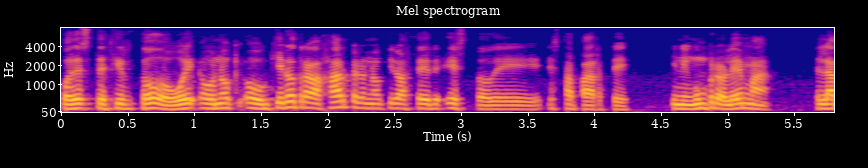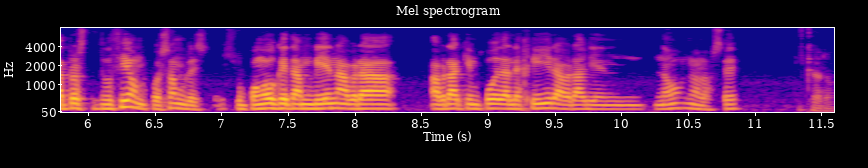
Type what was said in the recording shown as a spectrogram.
Puedes decir todo, o, o no, o quiero trabajar pero no quiero hacer esto de esta parte, y ningún problema. En la prostitución, pues hombre, supongo que también habrá, habrá quien pueda elegir, habrá quien no, no lo sé. Claro.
